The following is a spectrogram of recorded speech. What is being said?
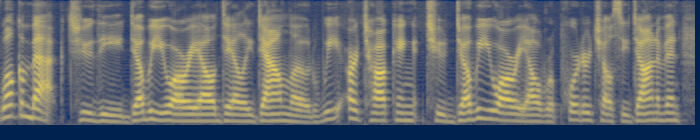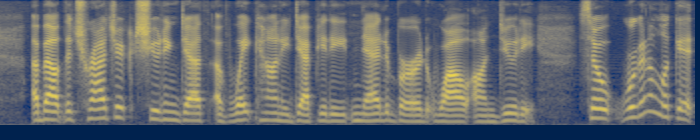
Welcome back to the WRAL Daily Download. We are talking to WRAL reporter Chelsea Donovan about the tragic shooting death of Wake County Deputy Ned Byrd while on duty. So, we're going to look at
